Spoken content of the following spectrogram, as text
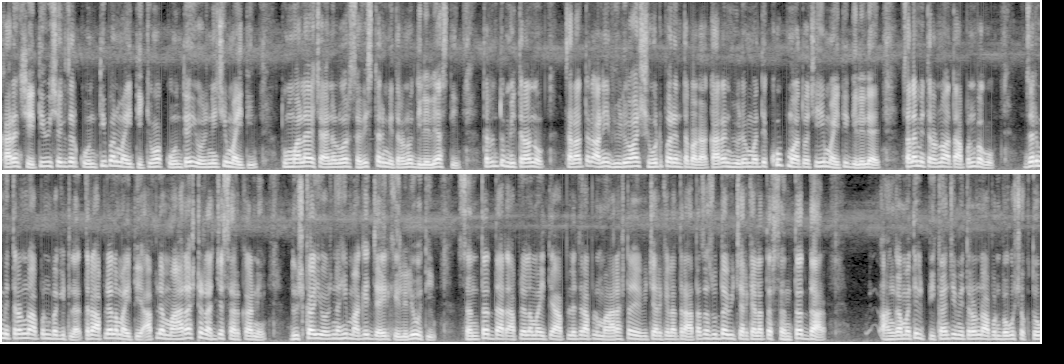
कारण शेतीविषयक जर कोणती पण माहिती किंवा कोणत्याही योजनेची माहिती तुम्हाला या चॅनलवर सविस्तर मित्रांनो दिलेली असती परंतु मित्रांनो चला तर आणि व्हिडिओ हा शेवटपर्यंत बघा. कारण व्हिडिओमध्ये खूप महत्त्वाची ही माहिती दिलेली आहे. चला मित्रांनो आता आपण बघू. जर मित्रांनो आपण बघितलं तर आपल्याला माहिती आहे आपल्या महाराष्ट्र राज्य सरकारने दुष्काळी योजना ही मागेच जाहीर केलेली होती. संततधार आपल्याला माहिती आहे आपलं जर आपण महाराष्ट्राचा विचार केला तर आताचा सुद्धा विचार केला तर संततधार हंगामातील पिकांची मित्रांनो आपण बघू शकतो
